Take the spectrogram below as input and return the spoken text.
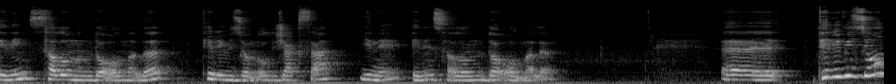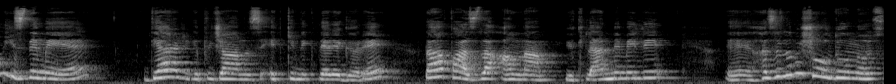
evin salonunda olmalı. Televizyon olacaksa yine evin salonunda olmalı. E, televizyon izlemeye diğer yapacağınız etkinliklere göre daha fazla anlam yüklenmemeli. E, hazırlamış olduğunuz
